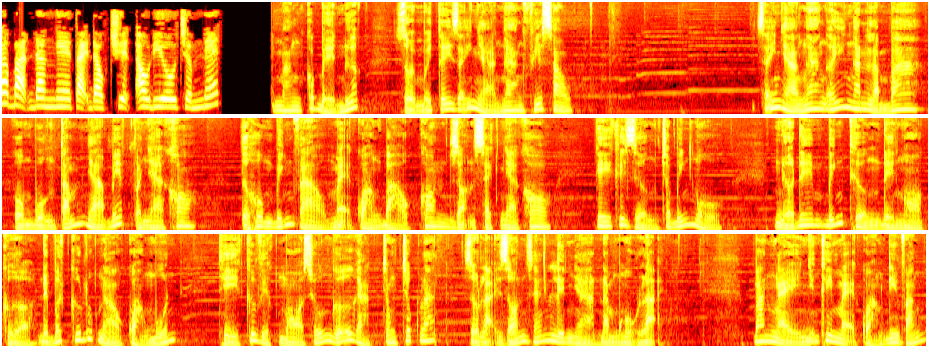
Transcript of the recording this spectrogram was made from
Các bạn đang nghe tại đọc chuyện audio.net Măng có bể nước Rồi mới tới dãy nhà ngang phía sau. Dãy nhà ngang ấy ngăn làm ba Gồm buồng tắm, nhà bếp và nhà kho. Từ hôm Bính vào Mẹ Quảng bảo con dọn sạch nhà kho Kê cái giường cho Bính ngủ. Nửa đêm Bính thường để ngỏ cửa Để bất cứ lúc nào Quảng muốn Thì cứ việc mò xuống gỡ gạc trong chốc lát Rồi lại rón rén lên nhà nằm ngủ lại. Ban ngày những khi mẹ Quảng đi vắng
